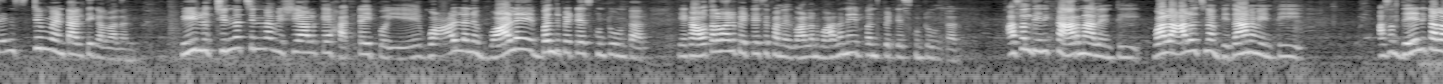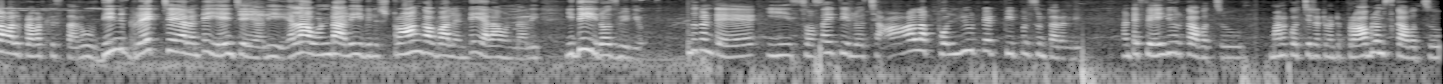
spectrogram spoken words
సెన్సిటివ్ మెంటాలిటీ కలవాలండి వీళ్ళు చిన్న చిన్న విషయాలకే హర్ట్ అయిపోయి వాళ్ళని వాళ్ళే ఇబ్బంది పెట్టేసుకుంటూ ఉంటారు. ఇక అవతల వాళ్ళు పెట్టేసే పని లేదు. వాళ్ళని వాళ్ళనే ఇబ్బంది పెట్టేసుకుంటూ ఉంటారు. అసలు దీనికి కారణాలేంటి? వాళ్ళ ఆలోచన విధానం ఏంటి? అసలు దేనికి అలా వాళ్ళు ప్రవర్తిస్తారు? దీన్ని బ్రేక్ చేయాలంటే ఏం చేయాలి? ఎలా ఉండాలి? వీళ్ళు స్ట్రాంగ్ అవ్వాలంటే ఎలా ఉండాలి? ఇది ఈరోజు వీడియో. ఎందుకంటే ఈ సొసైటీలో చాలా పొల్యూటెడ్ పీపుల్స్ ఉంటారండి. అంటే ఫెయిల్యూర్ కావచ్చు మనకు వచ్చేటటువంటి ప్రాబ్లమ్స్ కావచ్చు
